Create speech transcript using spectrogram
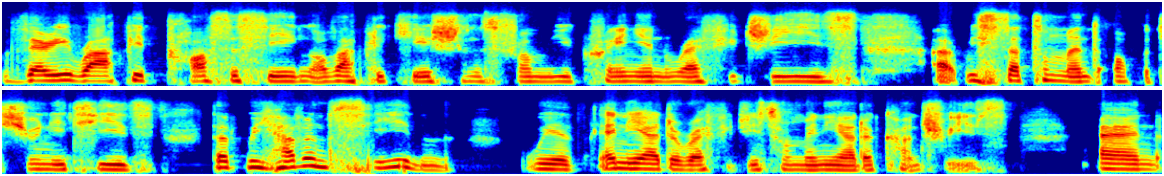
very rapid processing of applications from Ukrainian refugees, uh, resettlement opportunities that we haven't seen with any other refugees from any other countries. And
